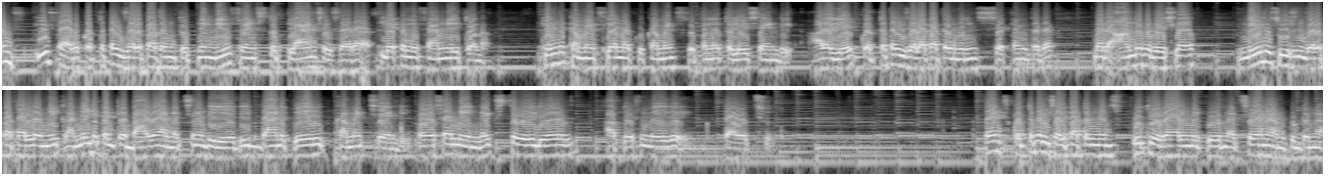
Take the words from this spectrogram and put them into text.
ఫ్రెండ్స్ ఈసారి కొత్తపల్లి జలపాతం ట్రిప్ని మీ ఫ్రెండ్స్తో ప్లాన్ చేశారా? లేక మీ ఫ్యామిలీతోనా కింద కమెంట్స్లో నాకు కమెంట్స్ రూపంలో తెలియజేయండి అలాగే కొత్తపల్లి జలపాతం గురించి చెప్పాను కదా మరి ఆంధ్రప్రదేశ్లో మీరు చూసిన జలపాతాల్లో మీకు అన్నిటికంటే బాగా నచ్చినది ఏది? దాని పేరు కమెంట్ చేయండి. బహుశా మీ నెక్స్ట్ వీడియో ఆ ప్లేస్ మీదే కావచ్చు ఫ్రెండ్స్ కొత్తపల్లి జలపాతం గురించి పూర్తి వివరాలు మీకు నచ్చాయని అనుకుంటున్నా.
